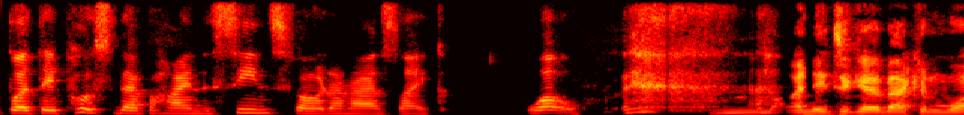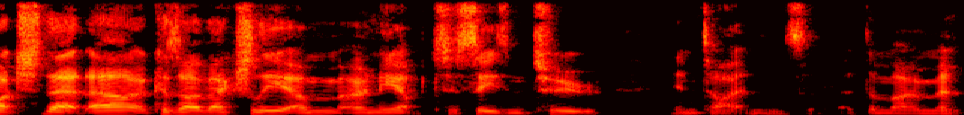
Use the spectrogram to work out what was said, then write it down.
But they posted that behind the scenes photo, and I was like, "Whoa!" mm, I need to go back and watch that because I've actually I'm only up to season two in Titans at the moment.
